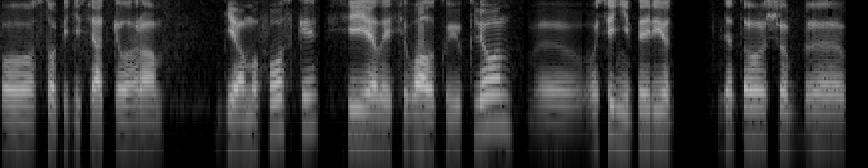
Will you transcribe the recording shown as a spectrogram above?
по 150 кг діамофоски, сіяли сівалкою кльон Е, в осінній період для того, щоб е,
